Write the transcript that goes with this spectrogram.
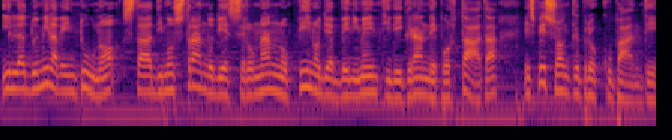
Il 2021 sta dimostrando di essere un anno pieno di avvenimenti di grande portata e spesso anche preoccupanti,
